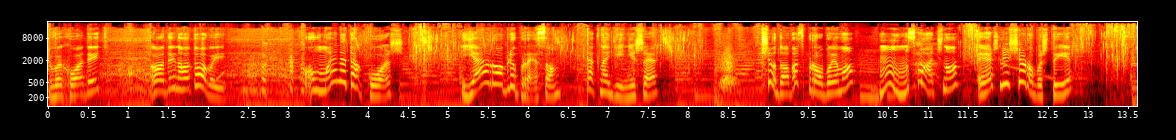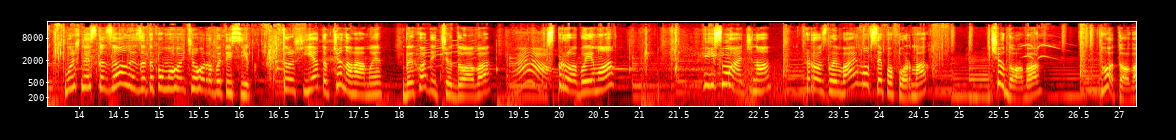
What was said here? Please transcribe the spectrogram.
Виходить, один готовий. У мене також. Я роблю пресом. Так надійніше. Чудово, спробуємо. Мм, смачно. Ешлі, що робиш ти? Ви ж не сказали, за допомогою чого робити сік. Тож я топчу ногами. Виходить чудово. Спробуємо. Смачно. Розливаємо все по формах. Чудово. Готово.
